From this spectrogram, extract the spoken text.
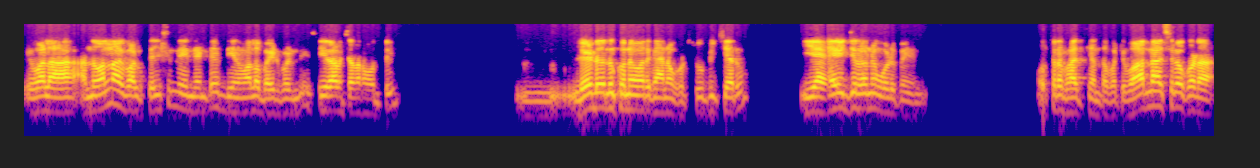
ఇవాళ అందువల్ల వాళ్ళకి తెలిసింది ఏంటంటే దీనివల్ల బయటపడింది శ్రీరామచంద్రమూర్తి. లేడు అనుకునే వారికి ఆయన ఒకటి చూపించారు. ఈ అయోధ్యలోనే ఓడిపోయింది. ఉత్తర భారతీయంతో బట్టి వారణాసిలో కూడా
